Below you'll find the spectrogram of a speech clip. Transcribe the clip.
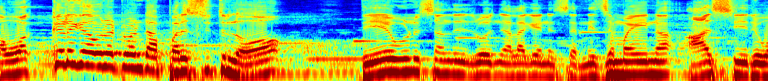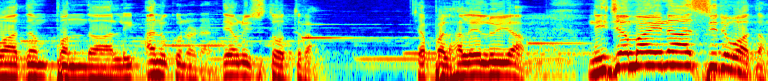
ఆ ఒక్కడిగా ఉన్నటువంటి ఆ పరిస్థితిలో దేవుని సంది రోజున ఎలాగైనా సరే నిజమైన ఆశీర్వాదం పొందాలి అనుకున్నాడు. దేవుని స్తోత్రం. చెప్పాలి. హలేలుయ నిజమైన ఆశీర్వాదం.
